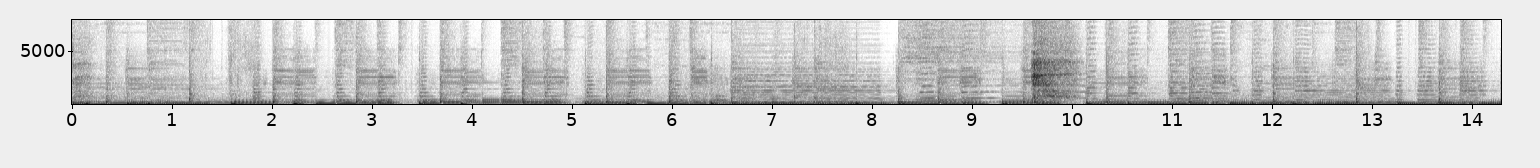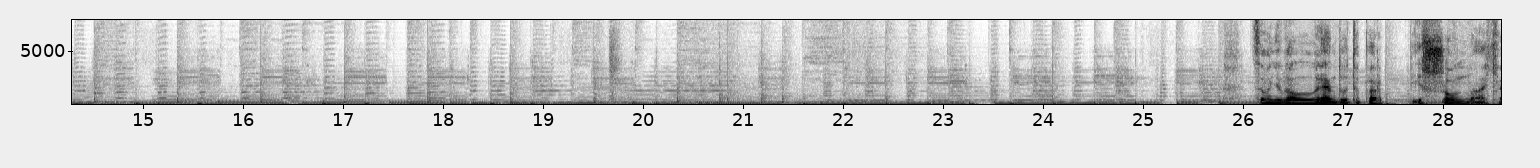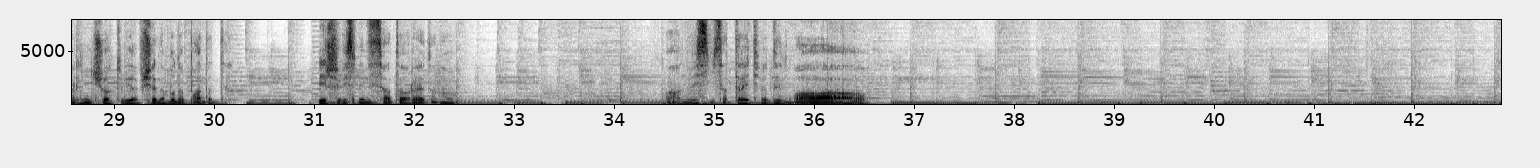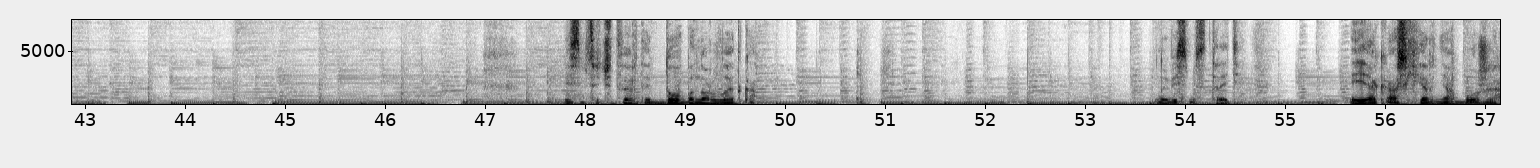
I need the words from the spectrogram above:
Це мені дали легенду, і тепер пішов нахер, нічого тобі взагалі не буде падати. Більше 80-го рейтингу. А, ну 83 один. Вау. Вісімдесят четвертий. Довбана рулетка. Ну, 83-й. Яка ж херня, боже.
